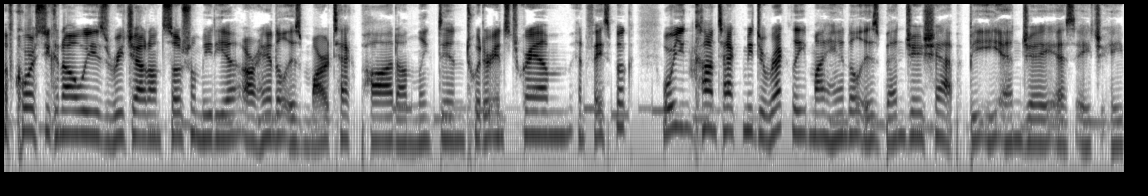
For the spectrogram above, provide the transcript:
Of course, you can always reach out on social media. Our handle is martechpod on LinkedIn, Twitter, Instagram, and Facebook. Or you can contact me directly. My handle is Ben J. Shap, B E N J S H A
